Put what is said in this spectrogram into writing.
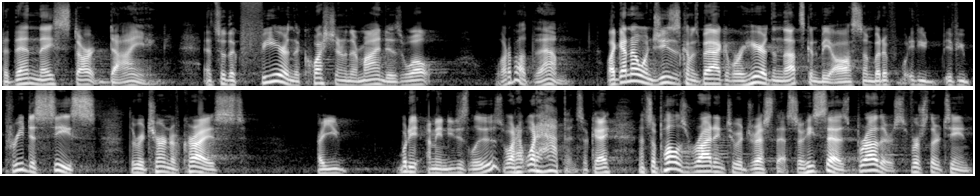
But then they start dying. And so the fear and the question in their mind is well, what about them? Like, I know when Jesus comes back, if we're here, then that's going to be awesome. But if, if, you, if you predecease the return of Christ, are you what do you, I mean, you just lose? What, what happens, okay? And so Paul is writing to address that. So he says, Brothers, verse 13,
